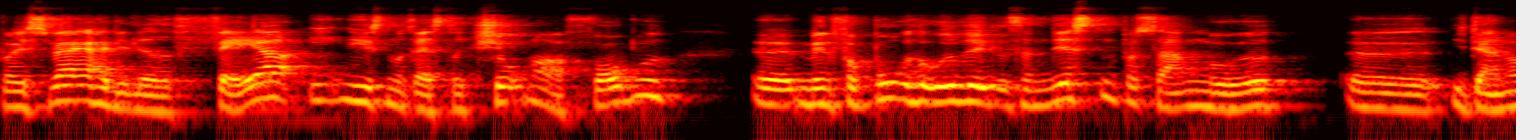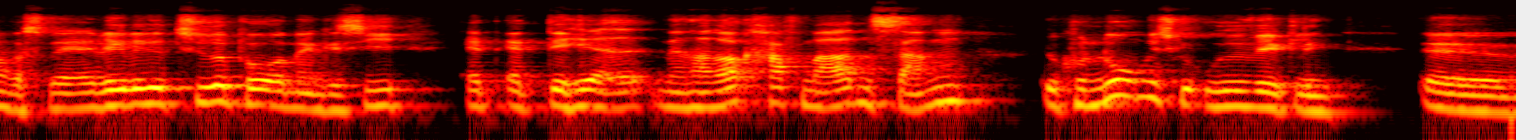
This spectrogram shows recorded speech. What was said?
hvor i Sverige har de lavet færre egentlig sådan restriktioner og forbud, øh, men forbruget har udviklet sig næsten på samme måde øh, i Danmark og Sverige, hvilket, hvilket tyder på, at man kan sige, at, at det her, man har nok haft meget den samme økonomiske udvikling, øh,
